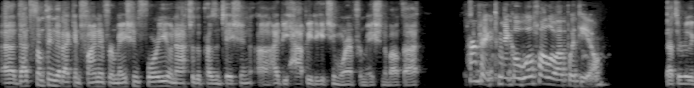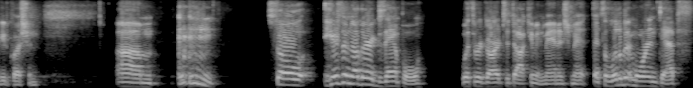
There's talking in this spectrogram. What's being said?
uh, that's something that I can find information for you. And after the presentation, uh, I'd be happy to get you more information about that. Perfect, Michael. We'll follow up with you. That's a really good question. Um, so here's another example with regard to document management that's a little bit more in depth.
